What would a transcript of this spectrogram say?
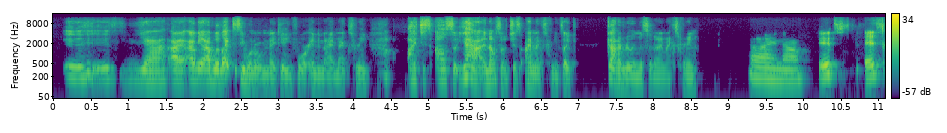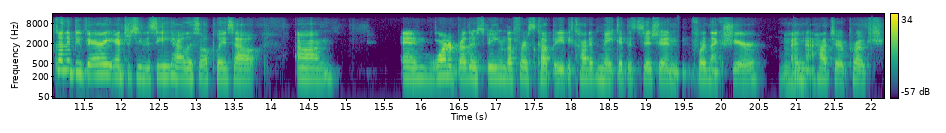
yeah. I, I mean, I would like to see Wonder Woman 1984 in an IMAX screen. I just also, yeah, and also just IMAX screens. Like, God, I really miss an IMAX screen. I know. It's it's going to be very interesting to see how this all plays out. Um and Warner Brothers being the first company to kind of make a decision for next year Mhm. and how to approach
